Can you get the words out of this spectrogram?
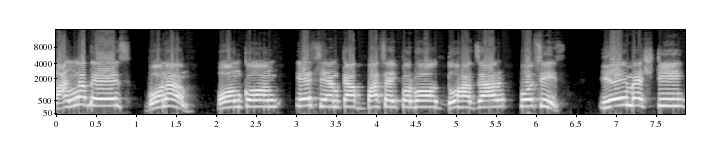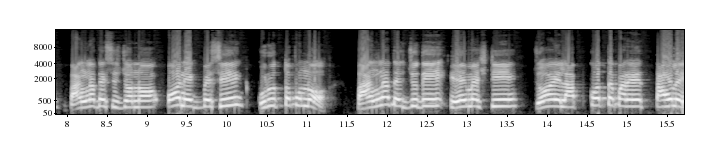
বাংলাদেশ, বনাম, হংকং, এশিয়ান কাপ বাছাই পর্ব দু হাজার পঁচিশ। এই ম্যাচটি বাংলাদেশের জন্য অনেক বেশি গুরুত্বপূর্ণ। বাংলাদেশ যদি এই ম্যাচটি জয় লাভ করতে পারে, তাহলে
